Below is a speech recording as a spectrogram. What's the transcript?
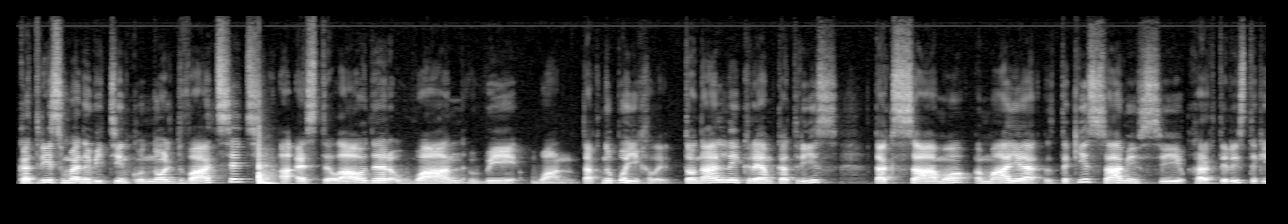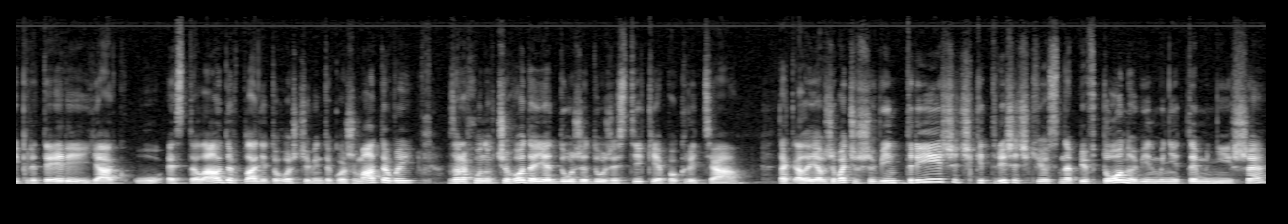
Катріс в мене відтінку 0,20, а Estee Lauder 1V1. Так, ну поїхали. Тональний крем Catrice так само має такі самі всі характеристики, критерії, як у Estee Lauder, в плані того, що він також матовий, за рахунок чого дає дуже-дуже стійке покриття. Так, але я вже бачу, що він трішечки, трішечки ось на півтону, він мені темніше.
